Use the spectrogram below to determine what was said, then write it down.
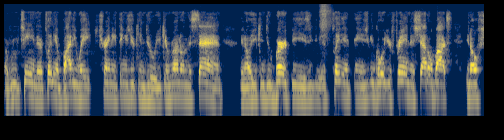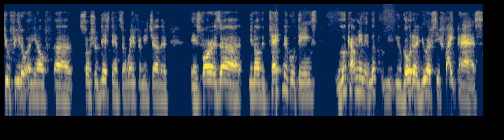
a routine. There are plenty of body weight training things you can do. You can run on the sand. You know, you can do burpees. You can, there's plenty of things. You can go with your friend and shadow box. You know, a few feet, you know, uh, social distance away from each other. As far as uh, you know, the technical things. Look how many. Look, you go to UFC Fight Pass,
